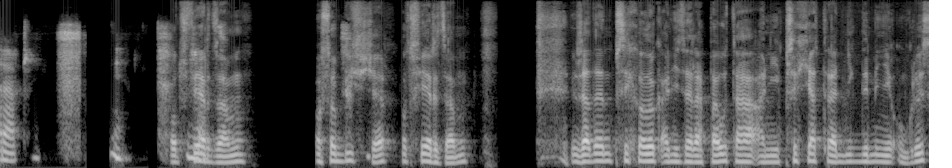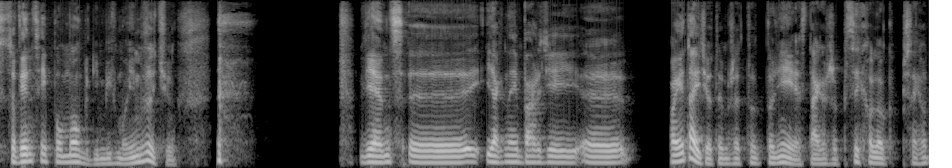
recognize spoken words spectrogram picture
Raczej. Nie. Potwierdzam. Osobiście potwierdzam. Żaden psycholog, ani terapeuta, ani psychiatra nigdy mnie nie ugryzł. Co więcej, pomogli mi w moim życiu. Więc yy, jak najbardziej yy, pamiętajcie o tym, że to, to nie jest tak, że psycholog, psycho,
